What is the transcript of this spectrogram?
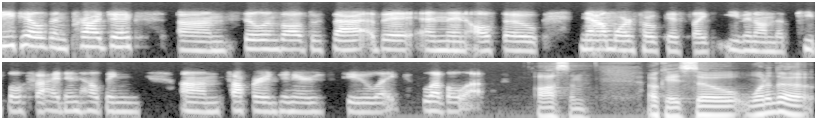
details and projects, um, still involved with that a bit, and then also now more focused like even on the people side and helping um, software engineers to like level up. Awesome. Okay, so one of the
